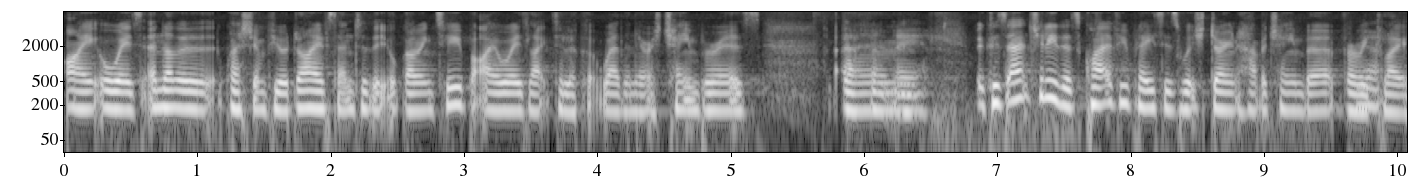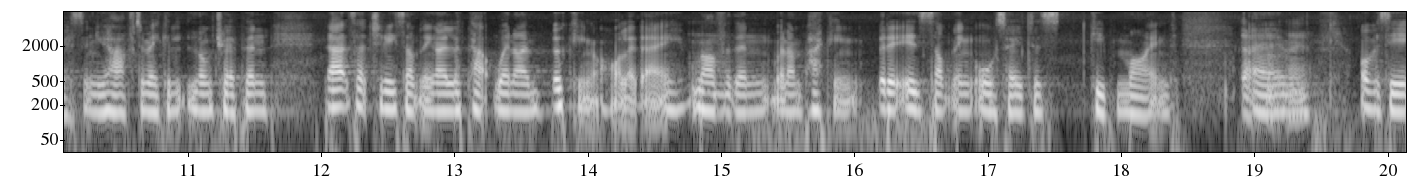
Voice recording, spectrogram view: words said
I always, another question for your dive centre that you're going to, but I always like to look at where the nearest chamber is. Um, Definitely. because actually, there's quite a few places which don't have a chamber very Yeah. close, and you have to make a long trip. And that's actually something I look at when I'm booking a holiday Mm. rather than when I'm packing. But it is something also to keep in mind. Definitely. Um, obviously,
